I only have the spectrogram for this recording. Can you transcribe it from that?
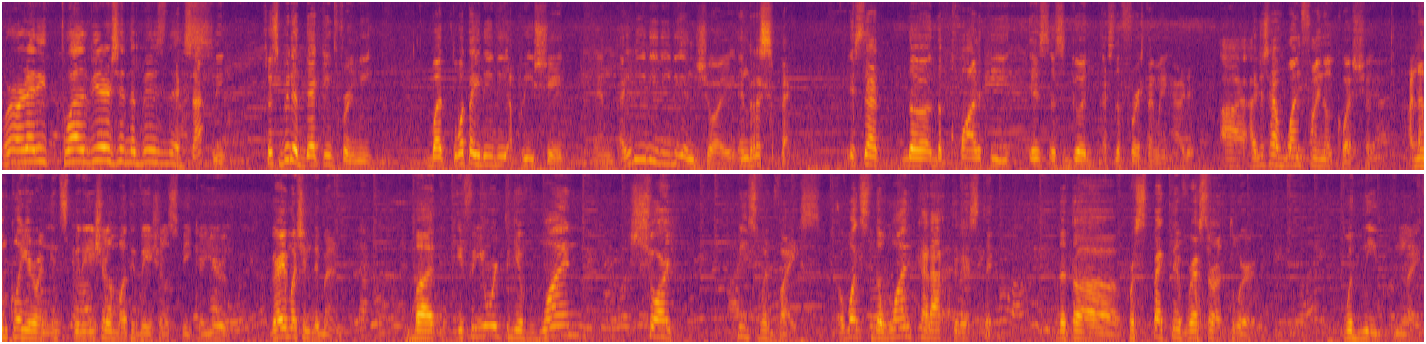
We're already 12 years in the business. Exactly. So it's been a decade for me. But what I really appreciate and I really, really enjoy and respect is that the, the quality is as good as the first time I had it. Uh, I just have one final question. Alam ko you're an inspirational, motivational speaker. You're very much in demand. But if you were to give one short piece of advice, what's the one characteristic that a prospective restaurateur would need in life?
